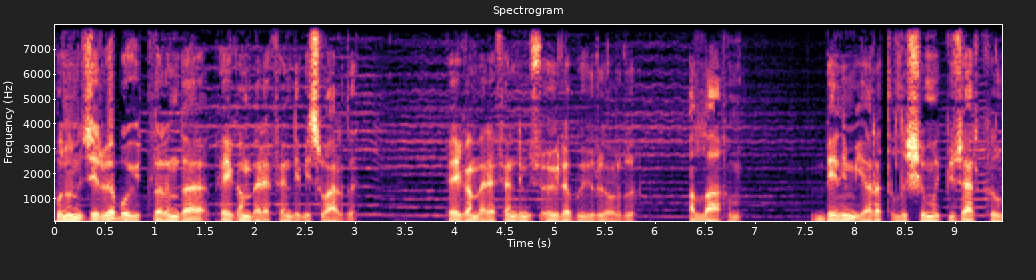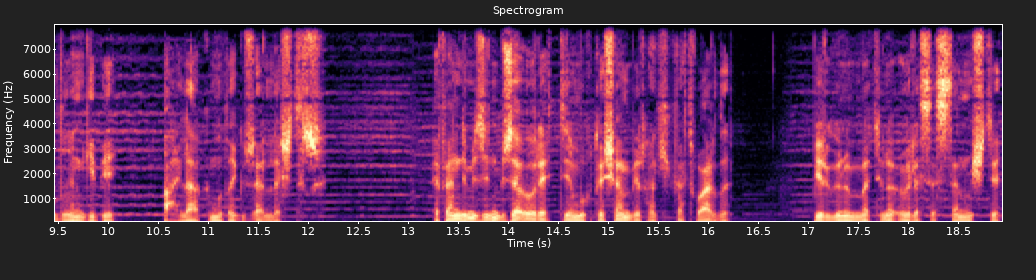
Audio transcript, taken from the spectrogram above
Bunun zirve boyutlarında Peygamber Efendimiz vardı. Peygamber Efendimiz öyle buyuruyordu. Allah'ım benim yaratılışımı güzel kıldığın gibi ahlakımı da güzelleştir. Efendimizin bize öğrettiği muhteşem bir hakikat vardı. Bir gün ümmetine öyle seslenmişti.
